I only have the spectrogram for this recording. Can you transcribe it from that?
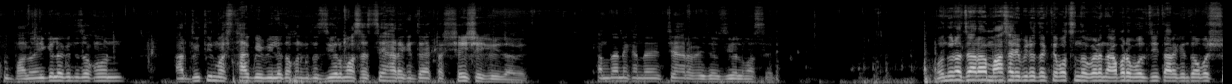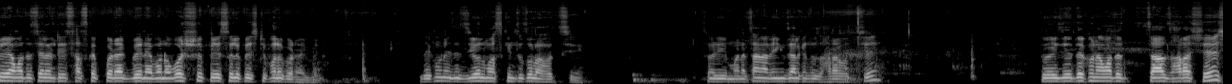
খুব ভালো। এইগুলো কিন্তু যখন আর দুই তিন মাস থাকবে বিলে তখন কিন্তু জিওল মাছের চেহারা কিন্তু একটা সেই সেই হয়ে যাবে। খানদানি খানদানি চেহারা হয়ে যাবে জিওল মাছের। বন্ধুরা, যারা মাছের ভিডিও দেখতে পছন্দ করেন, আবারও বলছি, তারা কিন্তু অবশ্যই আমাদের চ্যানেলটি সাবস্ক্রাইব করে রাখবেন এবং অবশ্যই পেজ হলে পেজটি ফলো করে রাখবেন। দেখুন, এই যে জিওল মাছ কিন্তু তোলা হচ্ছে। সরি মানে চানা রিং জাল কিন্তু ঝাড়া হচ্ছে। তো এই যে দেখুন আমাদের চাল ঝাড়া শেষ।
